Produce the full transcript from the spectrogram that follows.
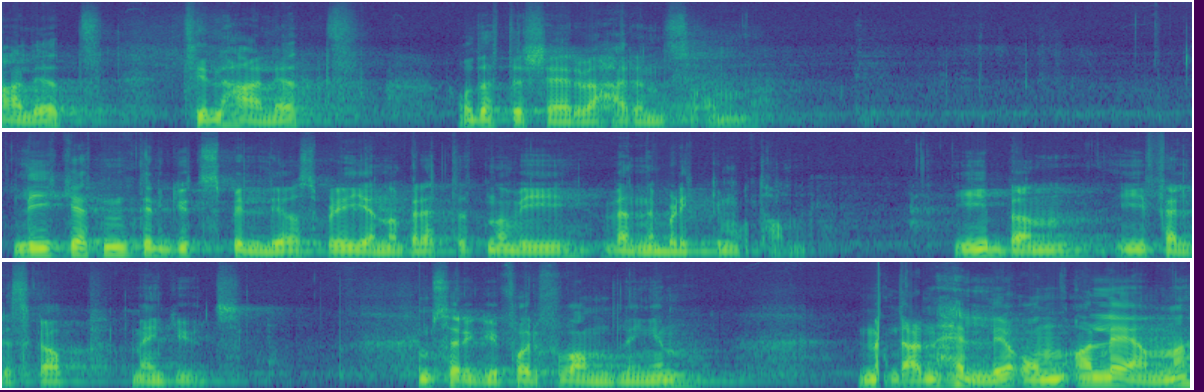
herlighet til herlighet, og dette skjer ved Herrens ånd. Likheten til Guds bilde i oss blir gjenopprettet når vi vender blikket mot ham. I bønn, i fellesskap med Gud som sørger for forvandlingen. Men det er Den hellige ånd alene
